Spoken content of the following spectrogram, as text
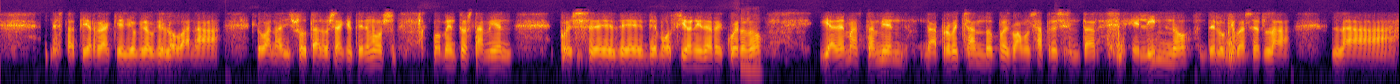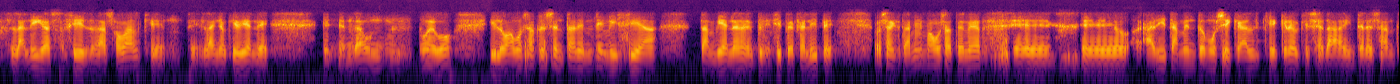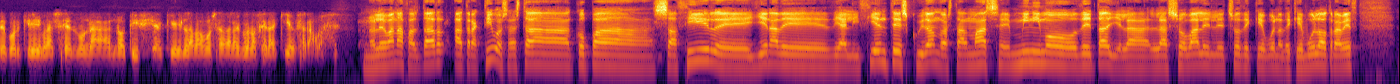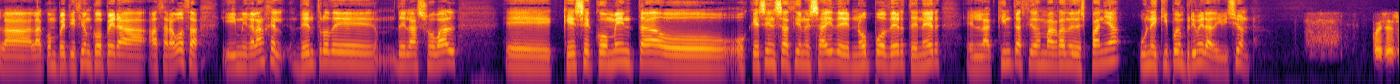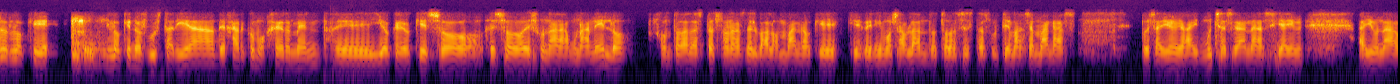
de esta tierra que yo creo que lo van a lo van a disfrutar. O sea que tenemos momentos también pues eh, de, de, emoción y de recuerdo. Y además también aprovechando pues vamos a presentar el himno de lo que va a ser la la, la Liga Safir Asobal que el año que viene tendrá un nuevo y lo vamos a presentar en primicia también en el Príncipe Felipe. O sea que también vamos a tener eh, eh, aditamento musical que creo que será interesante porque va a ser una noticia que la vamos a dar a conocer aquí en Zaragoza. No le van a faltar atractivos a esta Copa SACIR eh, llena de, de, alicientes, cuidando hasta el más mínimo detalle la, Soval, el hecho de que bueno de que vuela otra vez la, la competición coopera a Zaragoza. Y Miguel Ángel, dentro de, de la Soval, eh, qué se comenta o, qué sensaciones hay de no poder tener en la quinta ciudad más grande de España un equipo en primera división. Pues eso es lo que lo que nos gustaría dejar como germen. Eh, yo creo que eso eso es una, un anhelo con todas las personas del balonmano que, que venimos hablando todas estas últimas semanas. Pues hay, hay muchas ganas y hay, hay una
